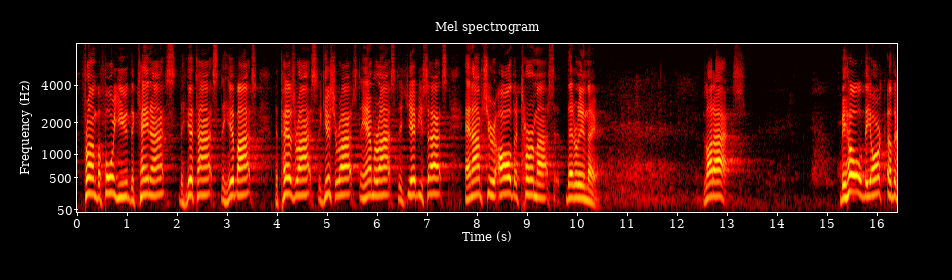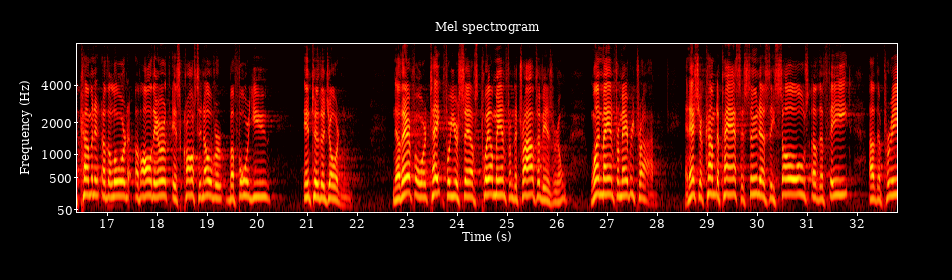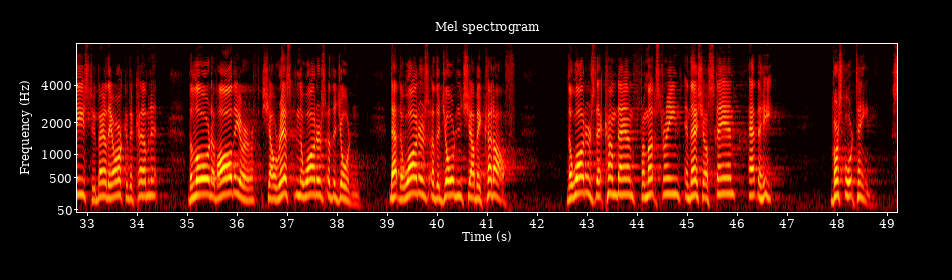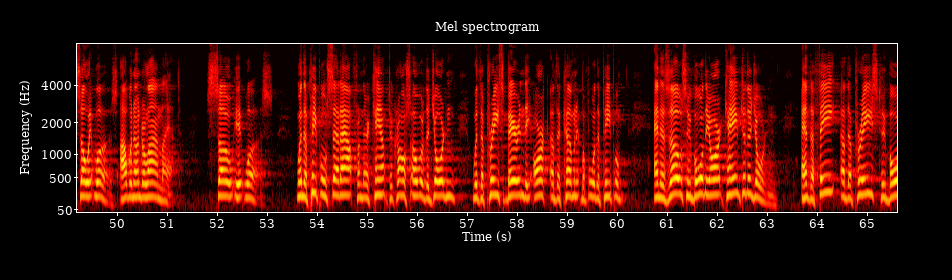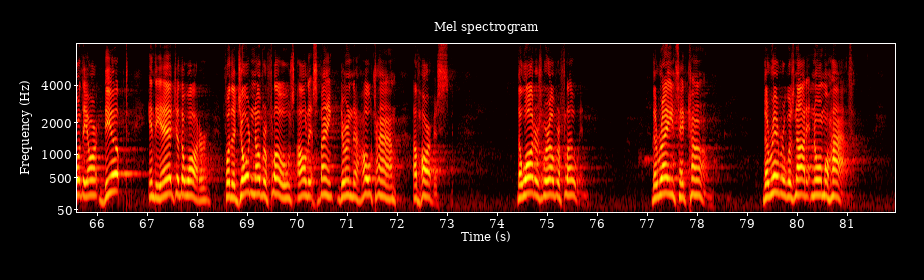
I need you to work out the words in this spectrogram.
from before you the Canaanites, the Hittites, the Hivites, the Perizzites, the Girgashites, the Amorites, the Jebusites, and I'm sure all the termites that are in there. A lot of ites. Behold, the ark of the covenant of the Lord of all the earth is crossing over before you into the Jordan. Now, therefore, take for yourselves 12 men from the tribes of Israel, one man from every tribe and it shall come to pass as soon as the soles of the feet of the priests who bear the ark of the covenant, the Lord of all the earth, shall rest in the waters of the Jordan, that the waters of the Jordan shall be cut off. The waters that come down from upstream, and they shall stand at the heat. Verse 14. So it was. I would underline that. So it was. When the people set out from their camp to cross over the Jordan, with the priests bearing the ark of the covenant before the people. And as those who bore the ark came to the Jordan, and the feet of the priest who bore the ark dipped in the edge of the water, for the Jordan overflows all its bank during the whole time of harvest. The waters were overflowing. The rains had come. The river was not at normal height.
